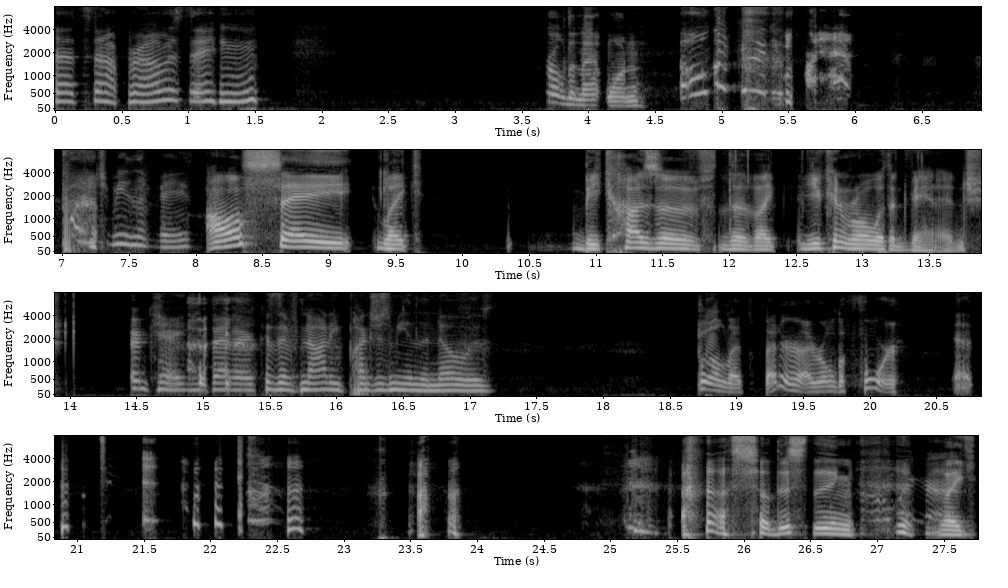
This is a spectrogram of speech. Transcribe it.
That's not promising. Rolled in that one. Oh my God. Punch me in the face. I'll say like because of the like you can roll with advantage. Okay, better. Because if not, he punches me in the nose. Well, that's better. I rolled a four. so this thing Oh like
